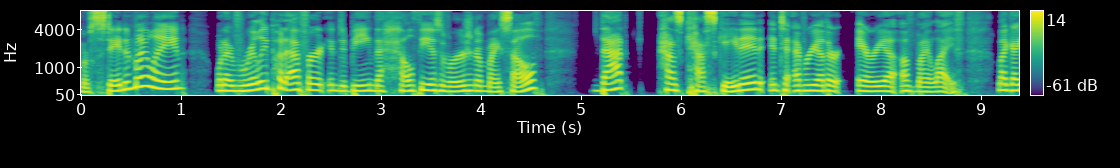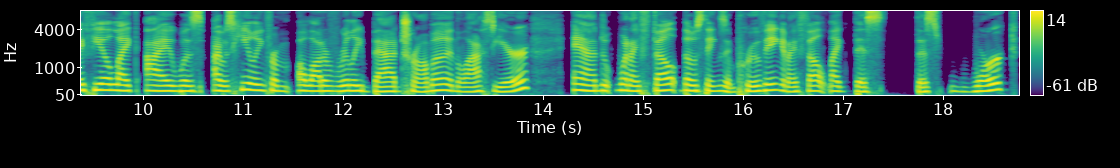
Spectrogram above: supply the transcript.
when I've stayed in my lane, when I've really put effort into being the healthiest version of myself, that has cascaded into every other area of my life. Like I feel like I was I was healing from a lot of really bad trauma in the last year and when I felt those things improving and I felt like this this work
